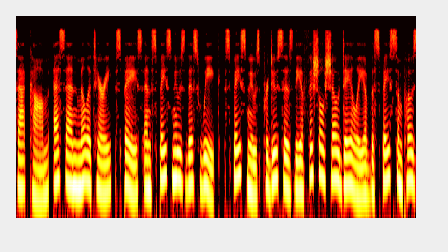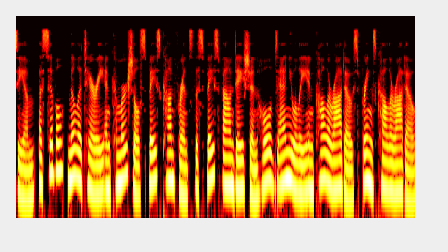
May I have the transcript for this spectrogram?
Satcom, SN Military, Space and Space News This Week. Space News produces the official show daily of the Space Symposium, a civil, military and commercial space conference the Space Foundation Holds annually in Colorado Springs, Colorado.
